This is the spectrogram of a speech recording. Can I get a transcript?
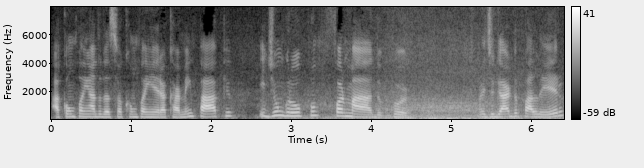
acompanhado da sua companheira Carmen Papio, e de um grupo formado por Edgardo Paleiro,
